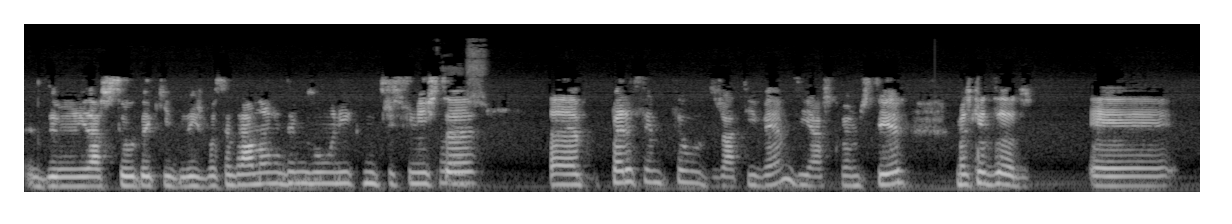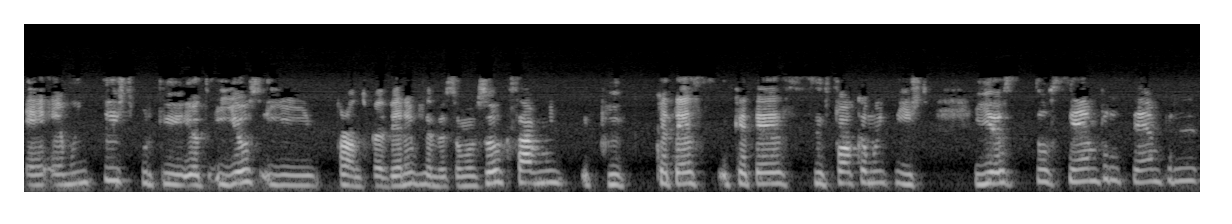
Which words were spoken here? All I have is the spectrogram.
uhum. de unidades de saúde aqui de Lisboa Central, nós não temos um único nutricionista uh, para sempre de saúde. Já tivemos e acho que vamos ter, mas quer dizer, é, é, é muito triste porque eu, e eu, e pronto, para verem, por exemplo, eu sou uma pessoa que sabe muito, que, que, até, que até se foca muito nisto. E eu estou sempre, sempre,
